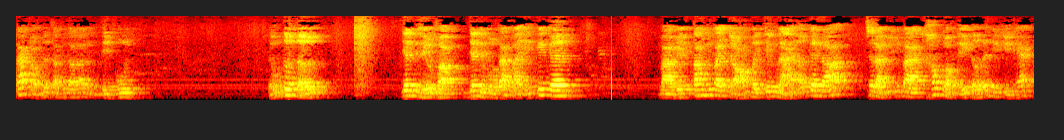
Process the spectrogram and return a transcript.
tác động đến tâm chúng ta đó là niềm vui. Thì cũng tương tự, danh hiệu phật, danh hiệu bồ tát là những cái kênh mà việc tâm chúng ta chọn và dừng lại ở kênh đó sẽ làm cho chúng ta không còn nghĩ tưởng đến những chuyện khác.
